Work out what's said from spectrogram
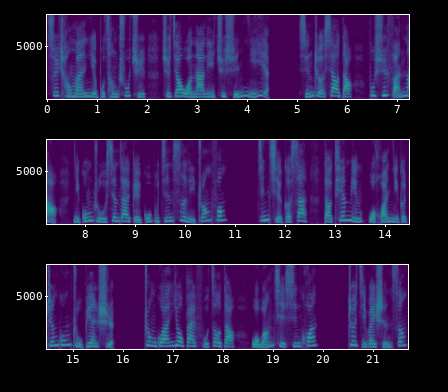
虽城门也不曾出去，却教我那里去寻你也。行者笑道：“不须烦恼，你公主现在给姑不金寺里装疯。今且各散，到天明我还你个真公主便是。”众官又拜伏奏道：“我王且心宽。这几位神僧，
